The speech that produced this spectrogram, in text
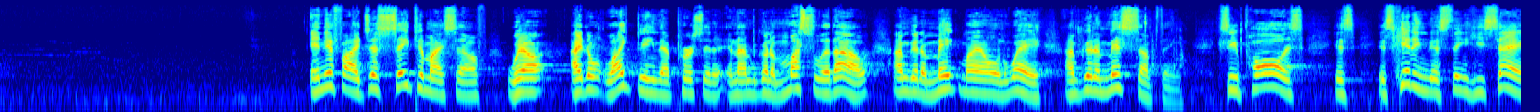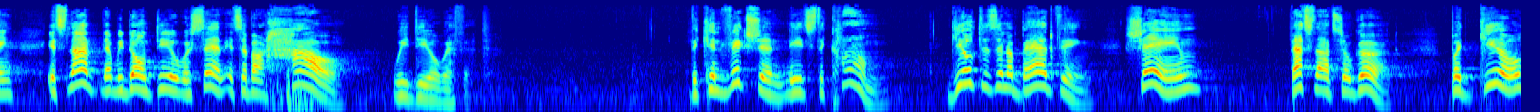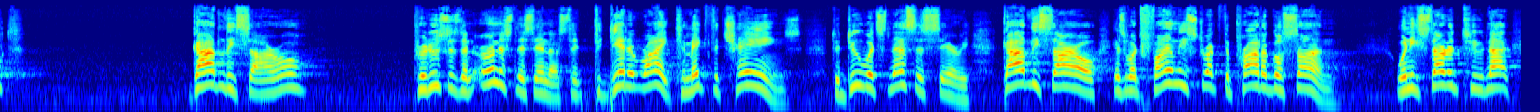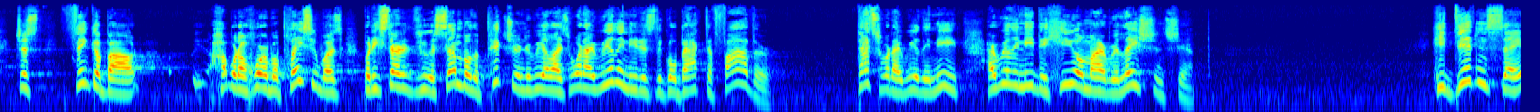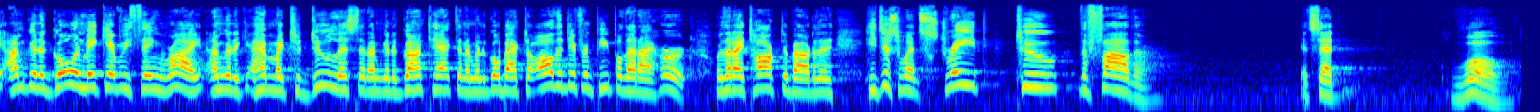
And if I just say to myself, well, I don't like being that person and I'm going to muscle it out, I'm going to make my own way, I'm going to miss something. See, Paul is, is, is hitting this thing. He's saying it's not that we don't deal with sin, it's about how we deal with it. The conviction needs to come. Guilt isn't a bad thing. Shame, that's not so good. But guilt Godly sorrow produces an earnestness in us to, to get it right, to make the change, to do what's necessary. Godly sorrow is what finally struck the prodigal son when he started to not just think about how, what a horrible place he was, but he started to assemble the picture and to realize what I really need is to go back to Father. That's what I really need. I really need to heal my relationship. He didn't say, I'm going to go and make everything right. I'm going to have my to do list and I'm going to contact and I'm going to go back to all the different people that I hurt or that I talked about. He just went straight to the Father. It said, Whoa,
